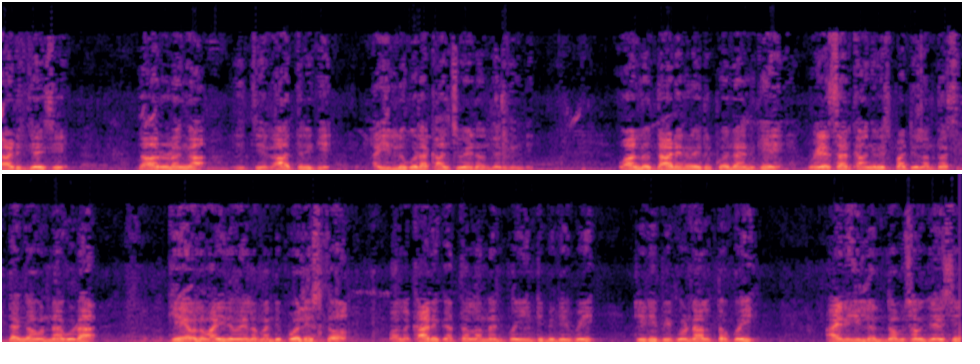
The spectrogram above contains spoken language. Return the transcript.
దాడి చేసి దారుణంగా ఇచ్చి రాత్రికి ఆ ఇల్లు కూడా కాల్చివేయడం జరిగింది. వాళ్ళు దాడిని ఎదుర్కోవడానికి వైఎస్ఆర్ కాంగ్రెస్ పార్టీలంతా సిద్దంగా ఉన్నా కూడా కేవలం ఐదు వేల మంది పోలీసుతో వాళ్ళ కార్యకర్తలందరినీ పోయి ఇంటి మీదకి పోయి టీడీపీ గుండాలతో పోయి ఆయన ఇల్లును ధ్వంసం చేసి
